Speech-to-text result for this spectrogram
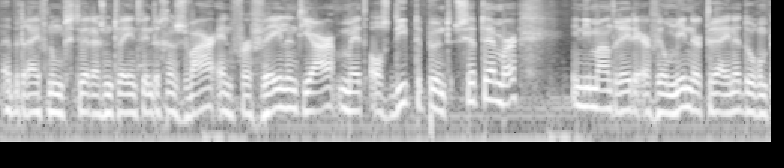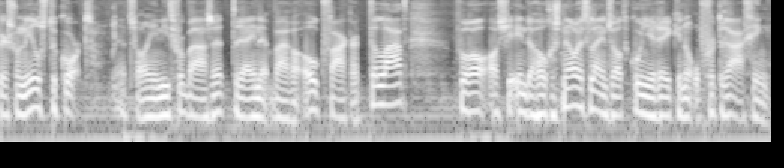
Het bedrijf noemt 2022 een zwaar en vervelend jaar met als dieptepunt september. In die maand reden er veel minder treinen door een personeelstekort. Het zal je niet verbazen, treinen waren ook vaker te laat. Vooral als je in de hoge snelheidslijn zat kon je rekenen op vertraging.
